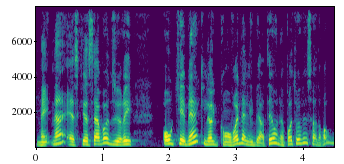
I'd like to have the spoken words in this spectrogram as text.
Maintenant, est-ce que ça va durer? Au Québec, là, le convoi de la liberté, on n'a pas trouvé ça drôle.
